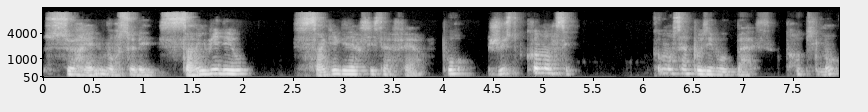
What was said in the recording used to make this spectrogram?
sereine. Vous recevez 5 vidéos, 5 exercices à faire pour juste commencer. Commencez à poser vos bases tranquillement.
